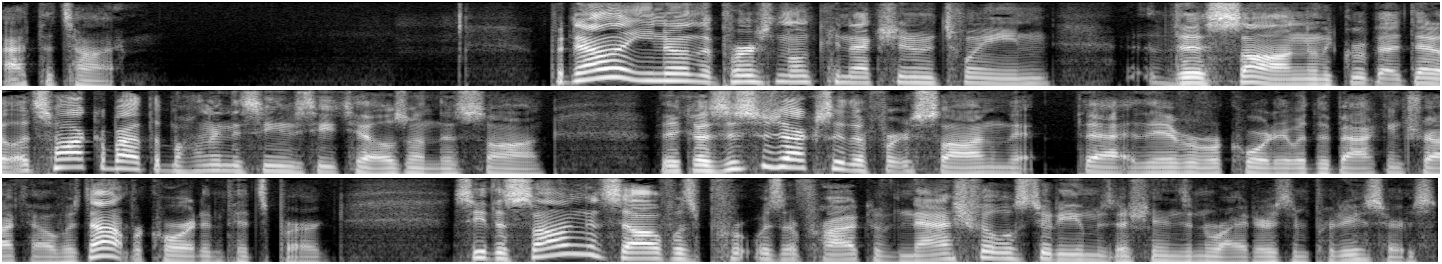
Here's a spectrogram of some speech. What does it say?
at the time. But now that you know the personal connection between this song and the group that did it, let's talk about the behind the scenes details on this song. Because this is actually the first song that, that they ever recorded with the backing track that was not recorded in Pittsburgh. See, the song itself was pr- was a product of Nashville studio musicians and writers and producers.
